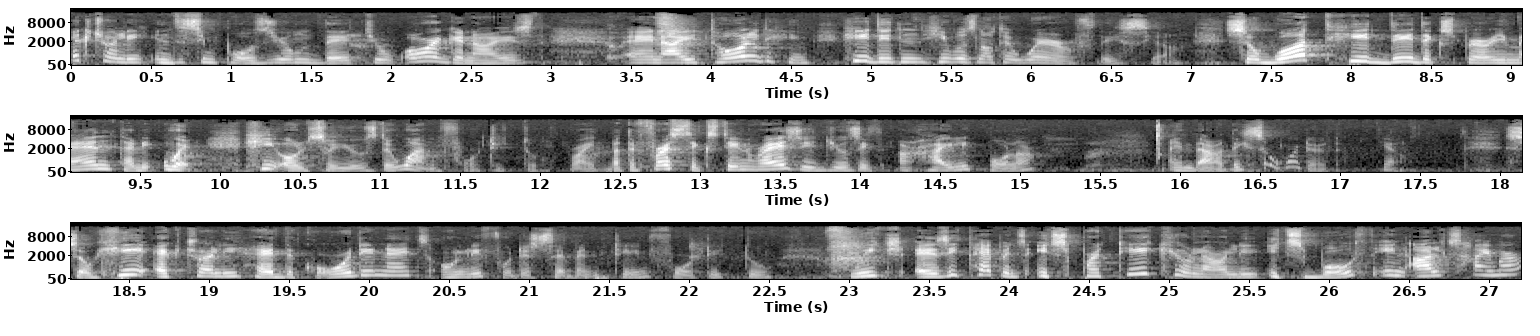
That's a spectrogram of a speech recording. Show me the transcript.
actually in the symposium that you organized, and I told him he didn't. He was not aware of this. Yeah. So what he did experimentally, well, he also used the 142, right? But the first 16 residues are highly polar, and they are disordered. Yeah so he actually had the coordinates only for the 1742, which, as it happens, it's particularly, it's both in Alzheimer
